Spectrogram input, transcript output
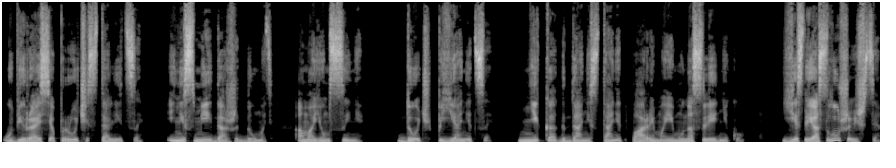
Убирайся прочь из столицы и не смей даже думать о моем сыне. Дочь пьяницы никогда не станет парой моему наследнику. Если ослушаешься,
